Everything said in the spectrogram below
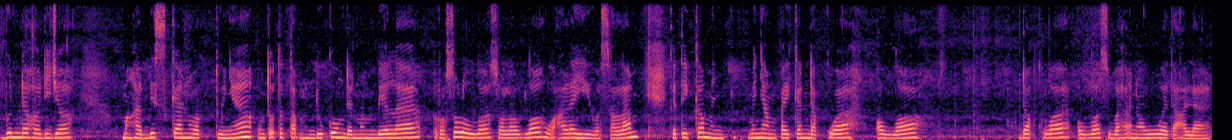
Bunda Khadijah menghabiskan waktunya untuk tetap mendukung dan membela Rasulullah Shallallahu Alaihi Wasallam ketika men menyampaikan dakwah Allah dakwah Allah Subhanahu Wa Taala.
